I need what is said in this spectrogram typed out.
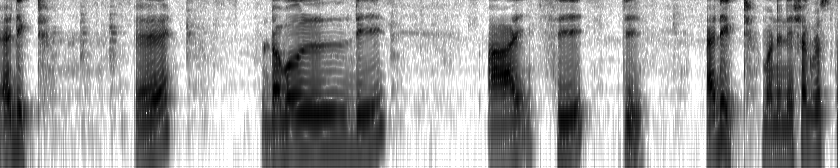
addict A double D I C T addict মানে নেশাগ্রস্ত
